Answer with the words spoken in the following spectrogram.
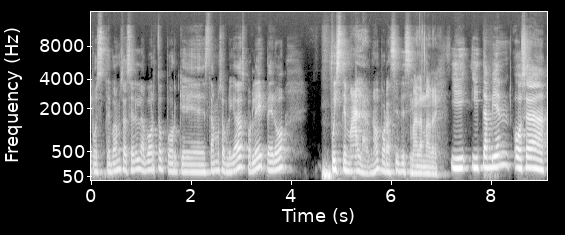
pues te vamos a hacer el aborto porque estamos obligados por ley, pero fuiste mala, ¿no? Por así decirlo. Mala madre. Y, y también, o sea,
